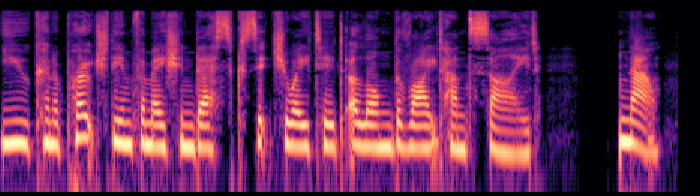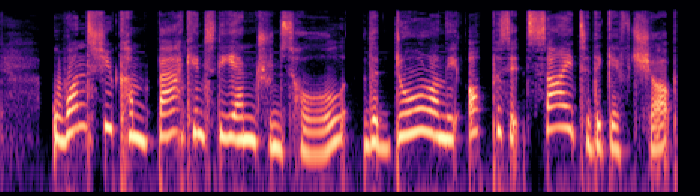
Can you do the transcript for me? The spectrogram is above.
you can approach the information desk situated along the right-hand side. Now, once you come back into the entrance hall, the door on the opposite side to the gift shop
